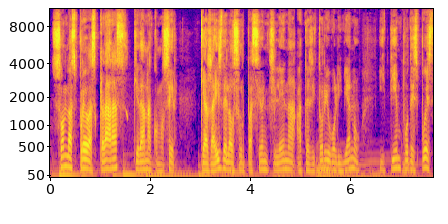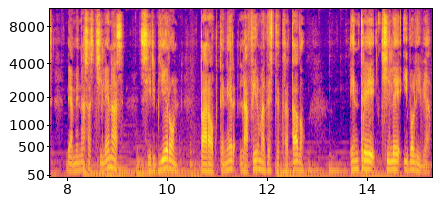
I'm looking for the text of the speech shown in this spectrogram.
Son las pruebas claras que dan a conocer que a raíz de la usurpación chilena a territorio boliviano y tiempo después de amenazas chilenas, sirvieron para obtener la firma de este tratado entre Chile y Bolivia.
